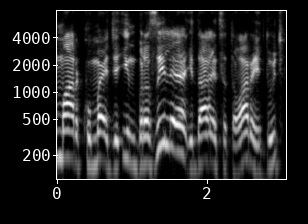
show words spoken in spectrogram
марку Made in Бразилія, і далі ці товари йдуть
